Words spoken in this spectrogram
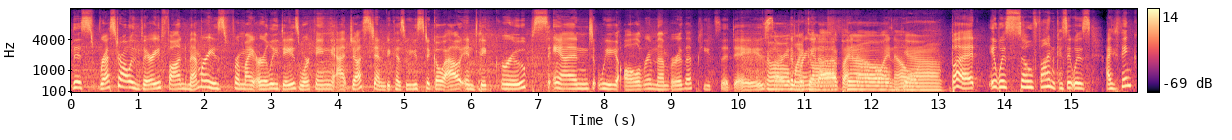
this restaurant with very fond memories from my early days working at Justin because we used to go out in big groups and we all remember the pizza days. Sorry Oh to my bring God, it up. I know, I know. yeah. But it was so fun because it was, I think,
